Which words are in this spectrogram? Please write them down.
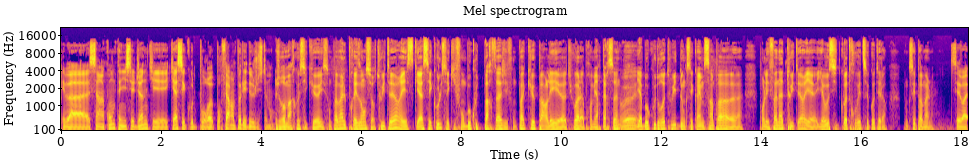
Et bah, c'est un compte Tennis Legend qui est, qui est assez cool pour, euh, pour faire un peu les deux, justement. Je remarque aussi qu'ils sont pas mal présents sur Twitter et ce qui est assez cool, c'est qu'ils font beaucoup de partages. Ils font pas que parler, euh, tu vois, à la première personne. Il y a beaucoup de retweets, donc c'est quand même sympa pour les fanats de Twitter. Il y, a- il y a aussi de quoi trouver de ce côté-là. Donc c'est pas mal. C'est vrai.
